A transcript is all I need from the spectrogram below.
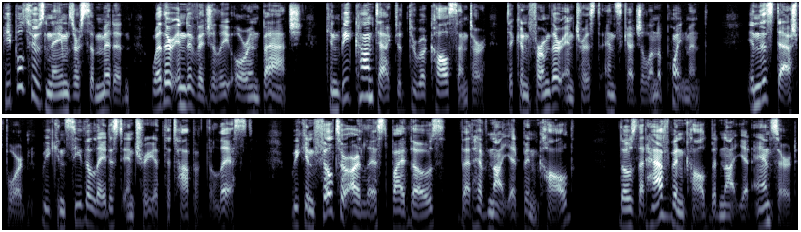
Peoples whose names are submitted, whether individually or in batch, can be contacted through a call center to confirm their interest and schedule an appointment. In this dashboard, we can see the latest entry at the top of the list. We can filter our list by those that have not yet been called, those that have been called but not yet answered,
